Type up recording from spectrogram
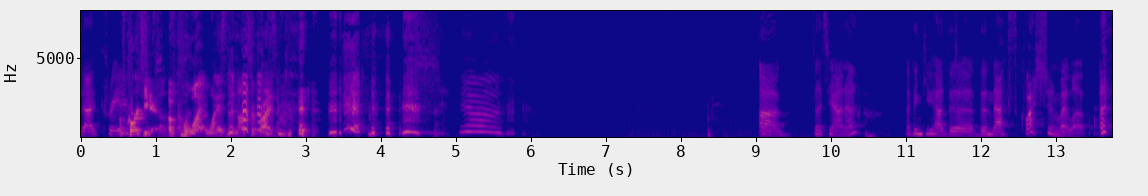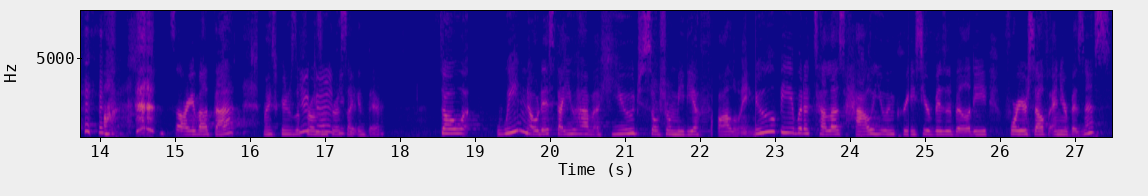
that creative. Of course you did. Of course, why, why is that not surprising? yeah. Um, Tatiana, I think you had the the next question, my love. Sorry about that. My screen was frozen good, for a you're good. second there. So we noticed that you have a huge social media following. You be able to tell us how you increase your visibility for yourself and your business?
